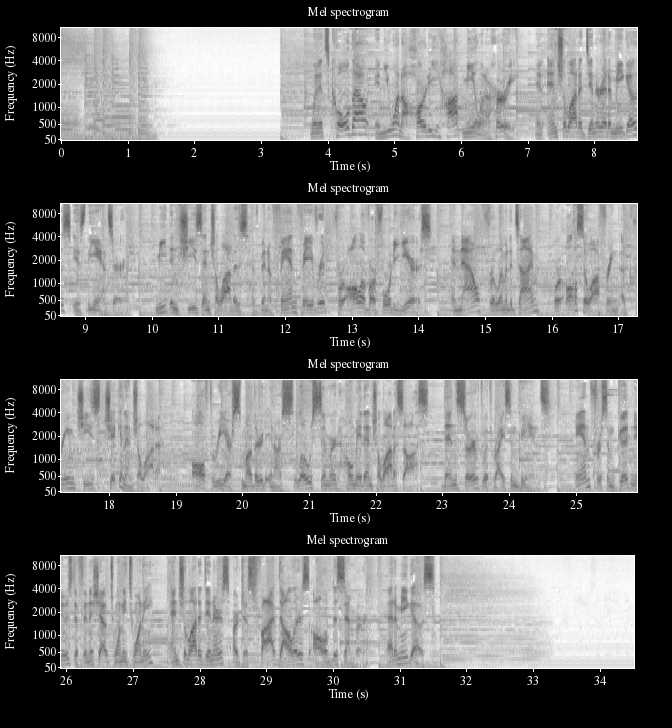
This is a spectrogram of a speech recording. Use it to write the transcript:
When it's cold out and you want a hearty, hot meal in a hurry, an enchilada dinner at Amigos is the answer. Meat and cheese enchiladas have been a fan favorite for all of our 40 years. And now, for a limited time, we're also offering a cream cheese chicken enchilada. All three are smothered in our slow simmered homemade enchilada sauce, then served with rice and beans. And for some good news to finish out 2020, enchilada dinners are just $5 all of December at Amigos.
